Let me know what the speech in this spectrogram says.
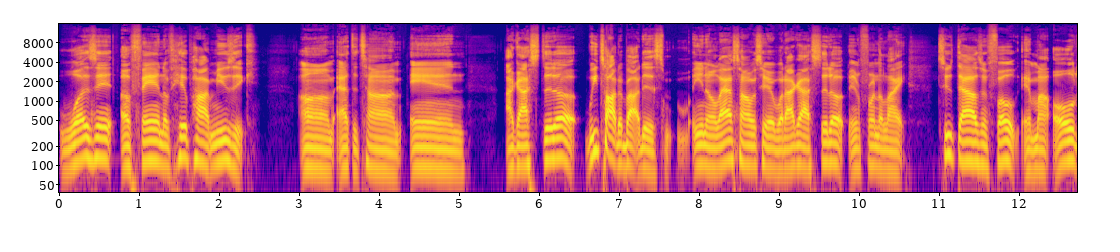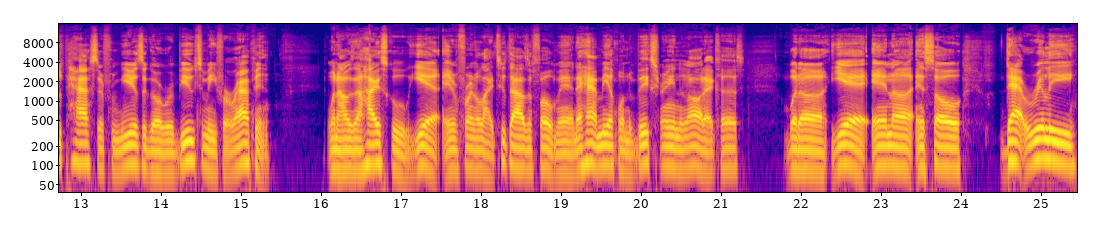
wasn't a fan of hip hop music um at the time and I got stood up. We talked about this, you know, last time I was here, but I got stood up in front of like 2,000 folk and my old pastor from years ago rebuked me for rapping when I was in high school. Yeah, in front of like 2,000 folk, man. They had me up on the big screen and all that cuz. But uh yeah, and uh and so that really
